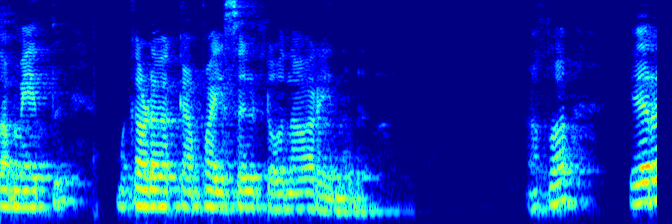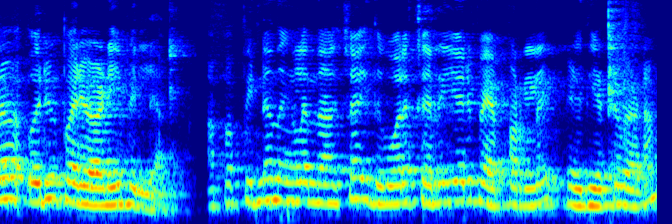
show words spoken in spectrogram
സമയത്ത് നമുക്ക് അവിടെ വെക്കാൻ പൈസ കിട്ടുമെന്നാണ് പറയുന്നത്. അപ്പോൾ വേറെ ഒരു പരിപാടിയും ഇല്ല. അപ്പോൾ പിന്നെ നിങ്ങൾ എന്താ വെച്ചാൽ ഇതുപോലെ ചെറിയൊരു പേപ്പറിൽ എഴുതിയിട്ട് വേണം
